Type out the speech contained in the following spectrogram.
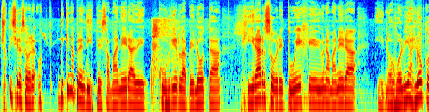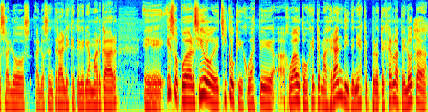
yo quisiera saber, ¿de quién aprendiste esa manera de cubrir la pelota, girar sobre tu eje de una manera y los volvías locos a los, a los centrales que te querían marcar? Eh, eso puede haber sido de chico que jugaste, has jugado con gente más grande y tenías que proteger la pelota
